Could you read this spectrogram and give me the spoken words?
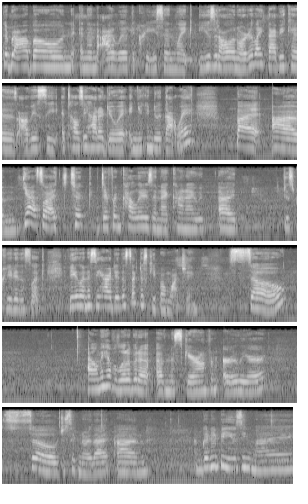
the brow bone and then the eyelid, the crease and like use it all in order like that because obviously it tells you how to do it and you can do it that way. But um, yeah, so I took different colors and I kind of uh, just created this look. If you want to see how I did this look, just keep on watching. So I only have a little bit of, of mascara on from earlier, so just ignore that. Um, I'm going to be using my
